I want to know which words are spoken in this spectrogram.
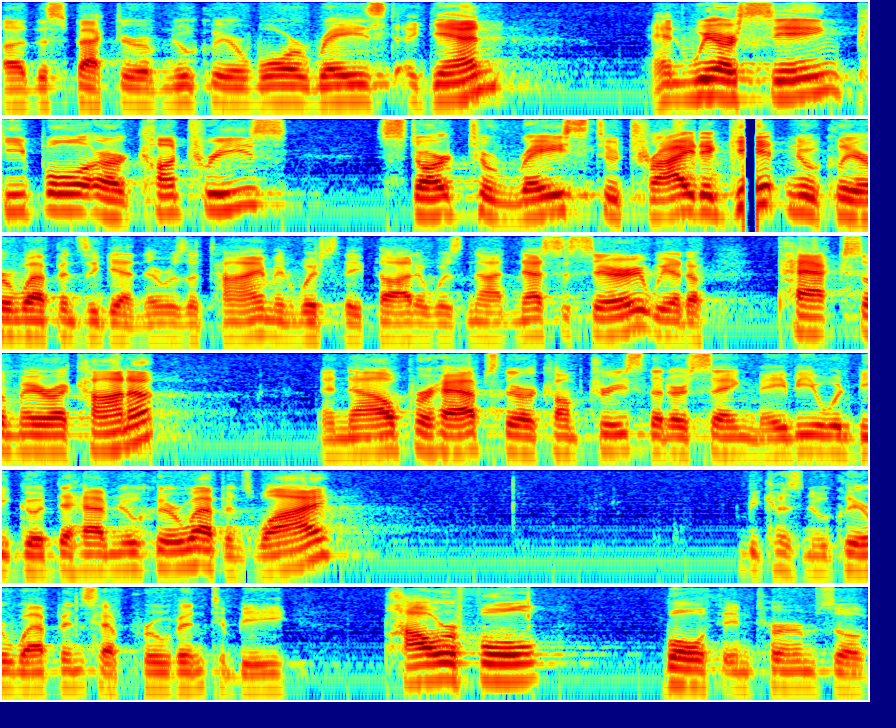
uh, the specter of nuclear war raised again. And we are seeing people or countries start to race to try to get nuclear weapons again. There was a time in which they thought it was not necessary. We had a Pax Americana. And now perhaps there are countries that are saying maybe it would be good to have nuclear weapons. Why? Because nuclear weapons have proven to be powerful, both in terms of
